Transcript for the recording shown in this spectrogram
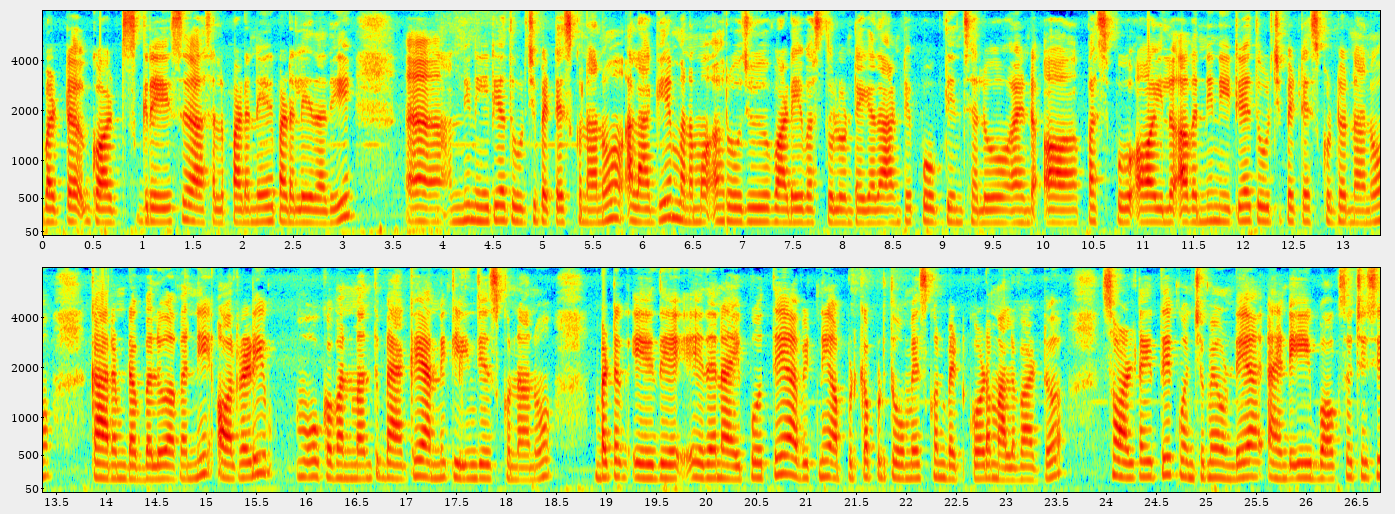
బట్ గాడ్స్ గ్రేస్ అసలు పడనే పడలేదు అది. అన్నీ నీట్గా తుడిచి పెట్టేసుకున్నాను. అలాగే మనం రోజు వాడే వస్తువులు ఉంటాయి కదా అంటే పోపు దినుసలు అండ్ పసుపు ఆయిల్ అవన్నీ నీట్గా తుడిచి పెట్టేసుకుంటున్నాను. కారం డబ్బలు అవన్నీ ఆల్రెడీ ఒక వన్ మంత్ బ్యాకే అన్నీ క్లీన్ చేసుకున్నాను. బట్ ఏది ఏదైనా అయిపోతే వీటిని అప్పటికప్పుడు తోమేసుకొని పెట్టుకోవడం అలవాటు. సాల్ట్ అయితే కొంచెమే ఉండే. అండ్ ఈ బాక్స్ వచ్చేసి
